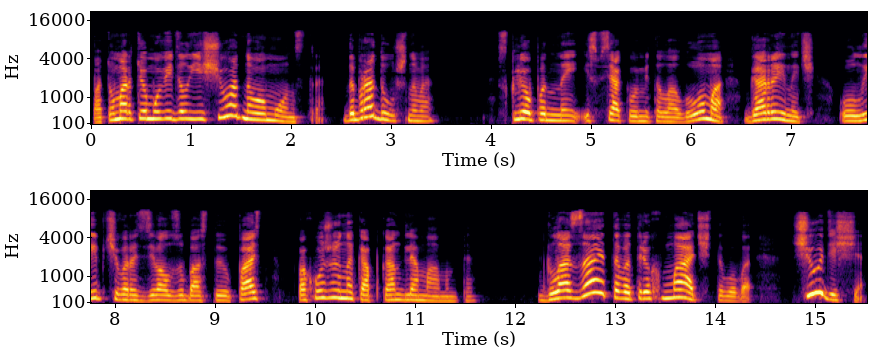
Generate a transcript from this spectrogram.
Потом Артем увидел еще одного монстра, добродушного. Склепанный из всякого металлолома, Горыныч улыбчиво раздевал зубастую пасть, похожую на капкан для мамонта. Глаза этого трехмачтового чудища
